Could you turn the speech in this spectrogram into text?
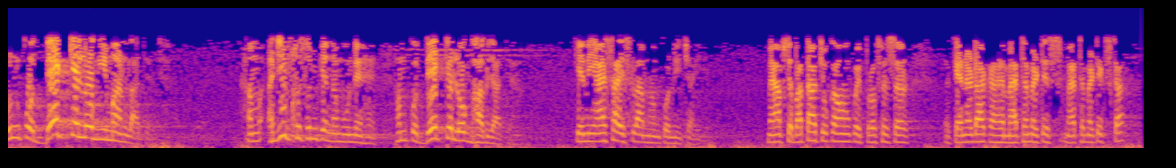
ان کو دیکھ کے لوگ ایمان لاتے تھے۔ ہم عجیب قسم کے نمونے ہیں، ہم کو دیکھ کے لوگ بھاگ جاتے ہیں کہ نہیں، ایسا اسلام ہم کو نہیں چاہیے۔ میں آپ سے بتا چکا ہوں، کوئی پروفیسر کینیڈا کا ہے میتھمیٹکس میتھمیٹکس کا۔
